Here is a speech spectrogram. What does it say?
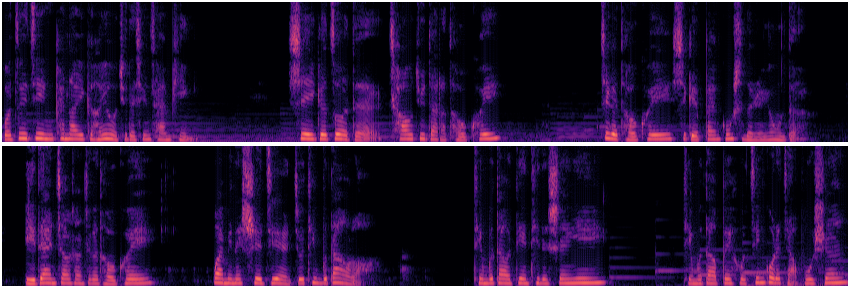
我最近看到一个很有趣的新产品，是一个做的超巨大的头盔。这个头盔是给办公室的人用的，一旦罩上这个头盔，外面的世界就听不到了，听不到电梯的声音，听不到背后经过的脚步声，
